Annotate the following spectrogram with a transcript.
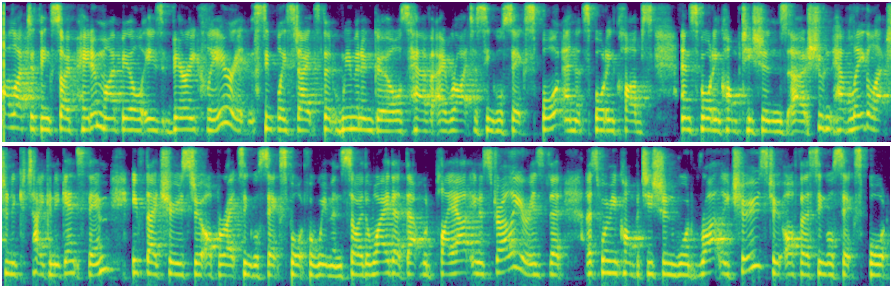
I like to think so, Peta. My bill is very clear. It simply states that women and girls have a right to single sex sport and that sporting clubs and sporting competitions uh, shouldn't have legal action taken against them if they choose to operate single sex sport for women. So, the way that that would play out in Australia is that a swimming competition would rightly choose to offer single sex sport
